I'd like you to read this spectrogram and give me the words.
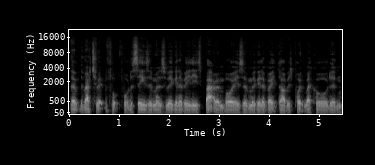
the, the rhetoric before, before the season was we're going to be these battering boys and we're going to break Derby's point record and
